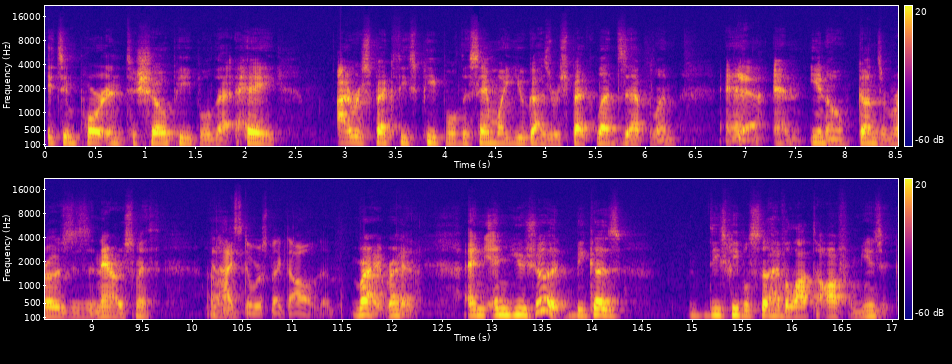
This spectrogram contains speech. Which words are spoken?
it's important to show people that hey, I respect these people the same way you guys respect Led Zeppelin, and Yeah. and you know Guns N' Roses and Aerosmith. And I still respect all of them. Right, right. Yeah. And and you should because these people still have a lot to offer music.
